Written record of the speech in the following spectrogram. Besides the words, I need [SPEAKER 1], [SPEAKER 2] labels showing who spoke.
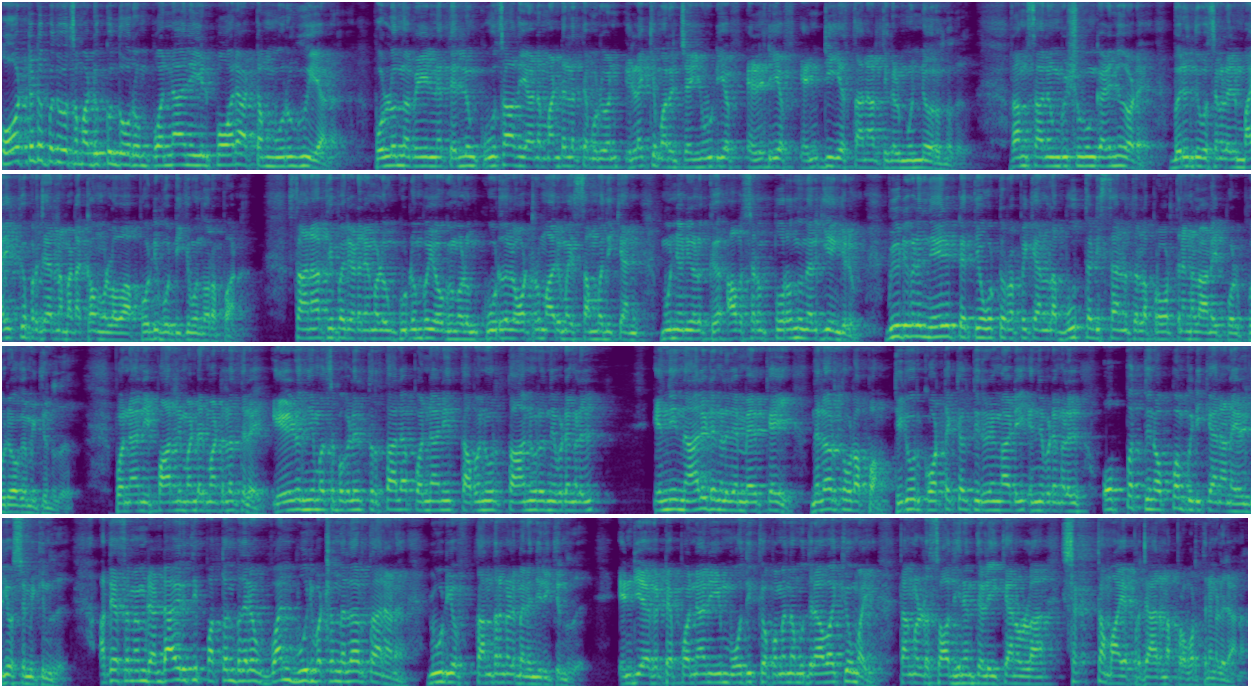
[SPEAKER 1] വോട്ടെടുപ്പ് ദിവസം അടുക്കുംതോറും പൊന്നാനിയിൽ പോരാട്ടം മുറുകുകയാണ്. പൊള്ളുന്ന വെയിലിനെ തെല്ലും കൂസാതെയാണ് മണ്ഡലത്തെ മുഴുവൻ ഇളക്കി മറിച്ച് U D F L D F N D A സ്ഥാനാർത്ഥികൾ മുന്നേറുന്നത്. റംസാനും വിഷുവും കഴിഞ്ഞതോടെ വരും ദിവസങ്ങളിൽ മൈക്ക് പ്രചാരണം അടക്കമുള്ളവ പൊടി പൊട്ടിക്കുമെന്ന് ഉറപ്പാണ്. സ്ഥാനാർത്ഥി പര്യടനങ്ങളും കുടുംബയോഗങ്ങളും കൂടുതൽ വോട്ടർമാരുമായി സംവദിക്കാൻ മുന്നണികൾക്ക് അവസരം തുറന്നു നൽകിയെങ്കിലും വീടുകളിൽ നേരിട്ടെത്തി വോട്ടുറപ്പിക്കാനുള്ള ബൂത്ത് അടിസ്ഥാനത്തിലുള്ള പ്രവർത്തനങ്ങളാണ് ഇപ്പോൾ പുരോഗമിക്കുന്നത്. പൊന്നാനി പാർലമെന്റ് മണ്ഡലത്തിലെ ഏഴ് നിയമസഭകളിൽ തൃത്താല പൊന്നാനി തവനൂർ താനൂർ എന്നിവിടങ്ങളിൽ എന്നീ നാലിടങ്ങളിലെ മേൽക്കൈ നിലനിർത്തോടൊപ്പം തിരൂർ കോട്ടയ്ക്കൽ തിരുവങ്ങാടി എന്നിവിടങ്ങളിൽ ഒപ്പത്തിനൊപ്പം പിടിക്കാനാണ് എൽ ഡി എഫ് ശ്രമിക്കുന്നത്. അതേസമയം രണ്ടായിരത്തി പത്തൊൻപതിലെ വൻ ഭൂരിപക്ഷം നിലനിർത്താനാണ് യു ഡി എഫ് തന്ത്രങ്ങൾ മെനഞ്ഞിരിക്കുന്നത്. എൻ ഡി ആകട്ടെ പൊന്നാനിയും മോദിക്കൊപ്പം എന്ന മുദ്രാവാക്യവുമായി തങ്ങളുടെ സ്വാധീനം തെളിയിക്കാനുള്ള ശക്തമായ പ്രചാരണ പ്രവർത്തനങ്ങളിലാണ്.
